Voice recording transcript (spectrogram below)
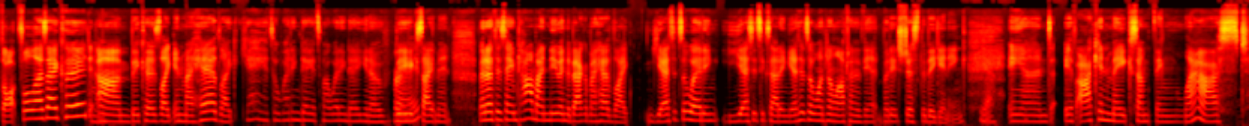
thoughtful as I could Mm. um, because, like, in my head, like, yay, it's a wedding day, it's my wedding day, you know, big Right. excitement. But at the same time, I knew in the back of my head, like, yes, it's a wedding. Yes, it's exciting. Yes, it's a once in a lifetime event, but it's just the beginning. Yeah. And if I can make something last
